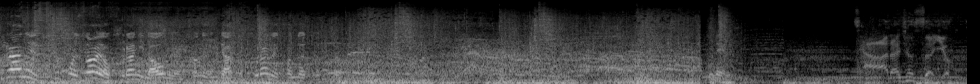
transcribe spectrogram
구란을 무조건 써요. 구란이 나오면. 저는 근데 아까 구란을 건너뛰었죠. 네. 잘하셨어요.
